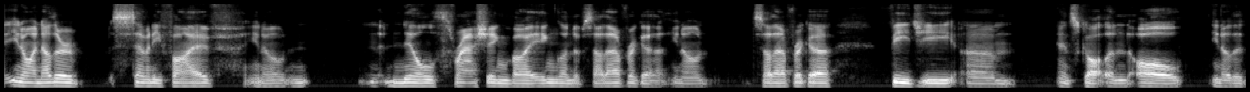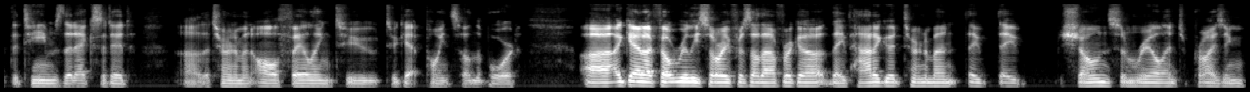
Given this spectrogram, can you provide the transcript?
you know another 75, you know, n- nil thrashing by England of South Africa. You know, South Africa, Fiji, um, and Scotland all, you know, the, the teams that exited uh, the tournament all failing to to get points on the board. Uh, again, I felt really sorry for South Africa. They've had a good tournament. They've they've shown some real enterprising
